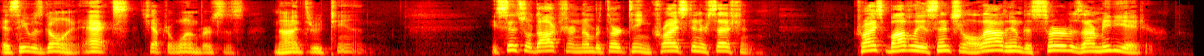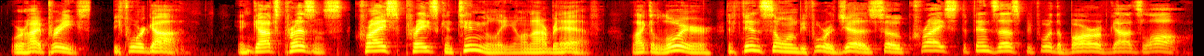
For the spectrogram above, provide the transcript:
as he was going. Acts chapter 1, verses 9 through 10. Essential doctrine number 13 Christ's intercession. Christ's bodily ascension allowed him to serve as our mediator or high priest before God. In God's presence, Christ prays continually on our behalf. Like a lawyer defends someone before a judge, so Christ defends us before the bar of God's law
